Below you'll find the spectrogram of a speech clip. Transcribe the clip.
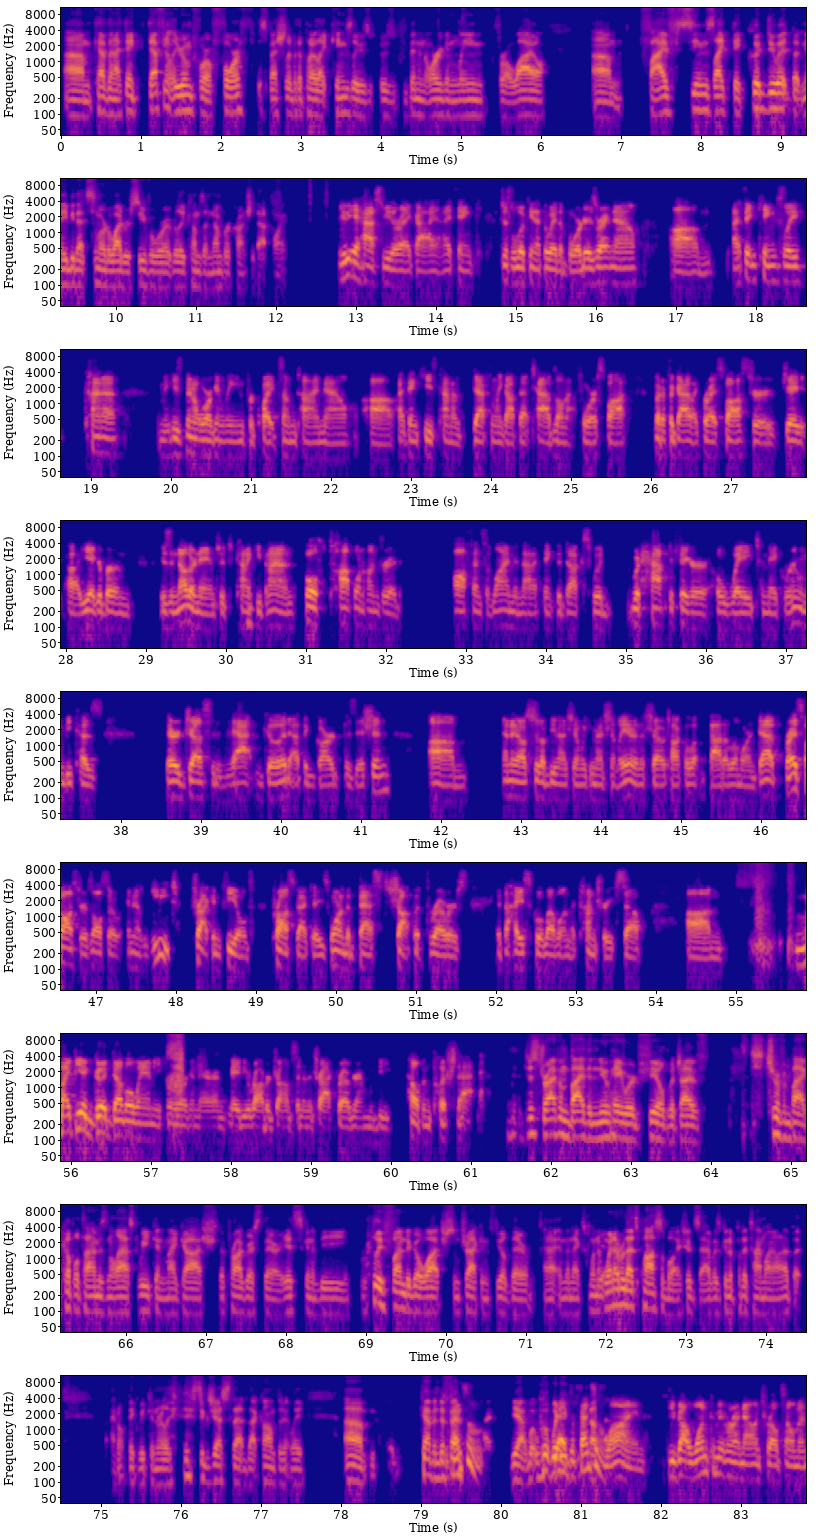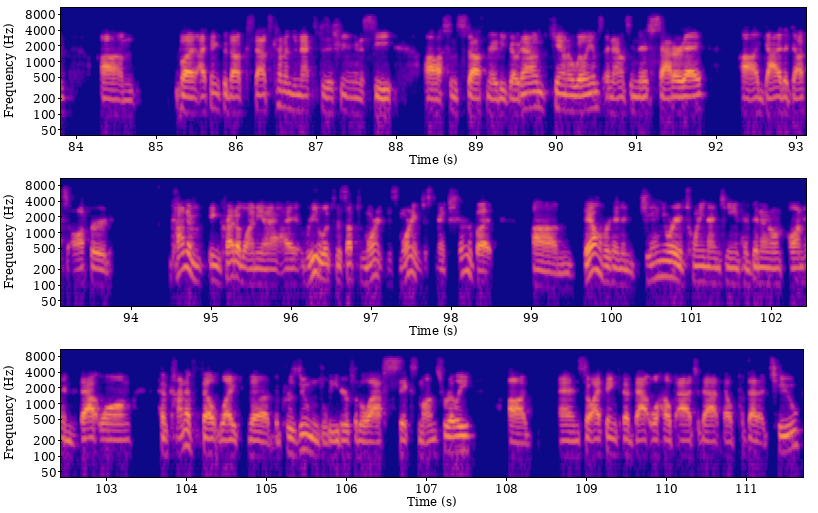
Um, Kevin, I think definitely room for a fourth, especially with a player like Kingsley, who's, who's been an Oregon lean for a while. Um, five seems like they could do it, but maybe that's similar to wide receiver where it really comes a number crunch at that point. It has to be the right guy. I think just looking at the way the board is right now, um, I think Kingsley kind of, I mean, he's been an Oregon lean for quite some time now. Uh, I think he's kind of definitely got that tabs on that four spot. But if a guy like Bryce Foster, Jay uh, Jager Burton is another name to kind of keep an eye on, both top 100 offensive linemen that I think the Ducks would would have to figure a way to make room because they're just that good at the guard position. Um, and it also should be mentioned, we can mention it later in the show, talk about it a little more in depth. Bryce Foster is also an elite track and field prospect. He's one of the best shot put throwers at the high school level in the country. So, um, might be a good double whammy for Oregon there. And maybe Robert Johnson in the track program would be helping push that. Just driving by the new Hayward Field, which I've driven by a couple times in the last week, and my gosh, the progress there. It's going to be really fun to go watch some track and field there uh, in the next when, yeah. whenever that's possible. I should say I was going to put a timeline on it, but I don't think we can really suggest that that confidently. Um, Kevin, defensive, defensive line. Yeah, what, what yeah, defensive line. You've got one commitment right now in Terrell Tillman, um, but I think the Ducks. That's kind of the next position you're going to see uh, some stuff maybe go down. Keanu Williams announcing this Saturday. Uh, guy the Ducks offered kind of incredible. I mean, I, I re-looked this up tomorrow, this morning just to make sure, but um, they offered him in January of 2019. Have been on, on him that long. Have kind of felt like the the presumed leader for the last six months, really. Uh, and so I think that that will help add to that. They'll put that at two.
